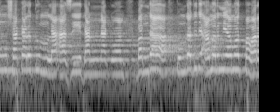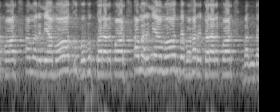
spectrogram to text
ইন শাকারতুম লা আযীদান্নাকুম বান্দা, তোমরা যদি আমার নিয়ামত পাওয়ার পর, আমার নিয়ামত উপভোগ করার পর, আমার নিয়ামত ব্যবহার করার পর, বান্দা,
